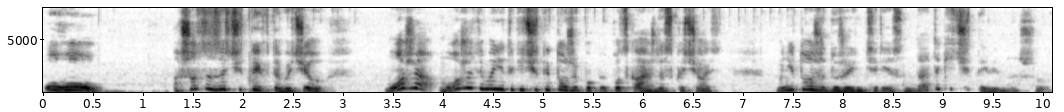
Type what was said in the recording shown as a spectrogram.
Ого! А що це за чити в тебе, чел? Може, може ти мені такі чити теж подскажеш, де скачать? Мені теж дуже інтересно, да, такі чити він знайшов?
